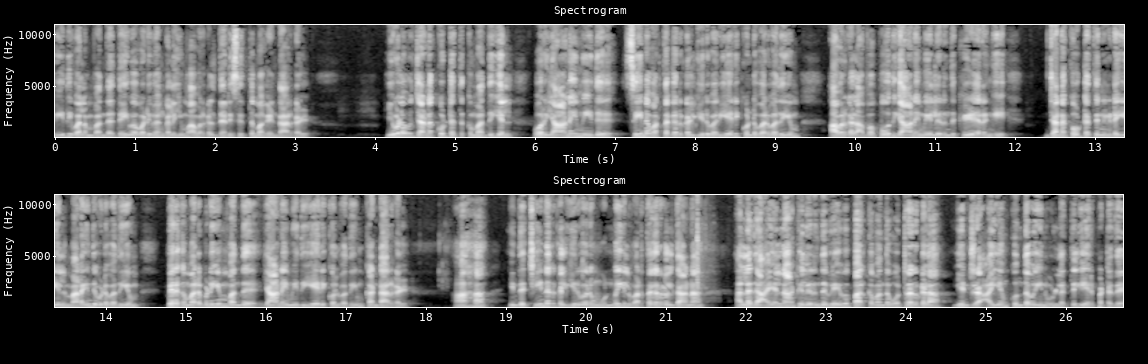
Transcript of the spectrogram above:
வீதி வலம் வந்த தெய்வ வடிவங்களையும் அவர்கள் தரிசித்து மகிழ்ந்தார்கள். இவ்வளவு ஜனக்கூட்டத்துக்கு மத்தியில் ஒரு யானை மீது சீன வர்த்தகர்கள் இருவர் ஏறிக்கொண்டு வருவதையும் அவர்கள் அவ்வப்போது யானை மேலிருந்து கீழிறங்கி ஜனக்கூட்டத்தின் இடையில் மறைந்து விடுவதையும் பிறகு மறுபடியும் வந்து யானை மீது ஏறிக்கொள்வதையும் கண்டார்கள். ஆஹா இந்த சீனர்கள் இருவரும் உண்மையில் வர்த்தகர்கள்தானா அல்லது அயல் நாட்டிலிருந்து வேவு பார்க்க வந்த ஒற்றர்களா? என்ற ஐயம் குந்தவையின் உள்ளத்தில் ஏற்பட்டது.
